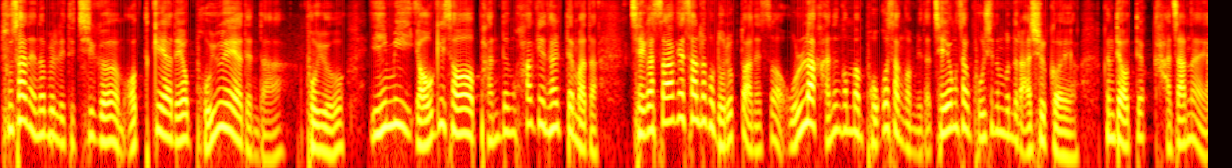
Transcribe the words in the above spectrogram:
두산 에너빌리티 지금 어떻게 해야 돼요? 보유해야 된다. 보유. 이미 여기서 반등 확인할 때마다 제가 싸게 살려고 노력도 안 했어. 올라가는 것만 보고 산 겁니다. 제 영상 보시는 분들 아실 거예요. 근데 어때요? 가잖아요.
